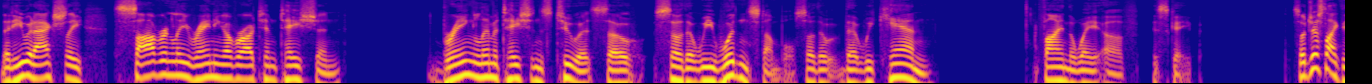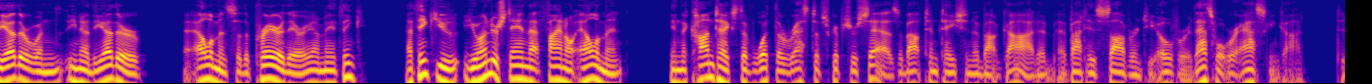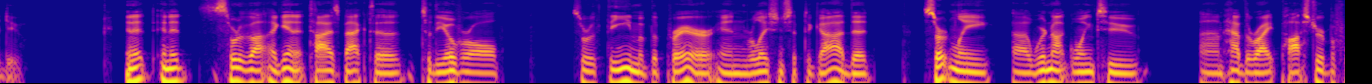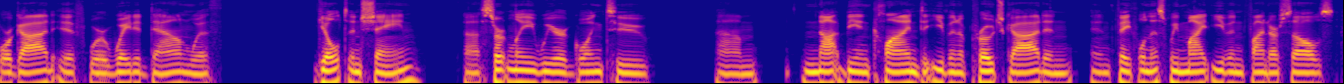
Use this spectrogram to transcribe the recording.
that He would actually sovereignly reigning over our temptation bring limitations to it so so that we wouldn't stumble so that that we can find the way of escape. So just like the other one, you know, the other elements of the prayer there, I mean, I think I think you you understand that final element in the context of what the rest of scripture says about temptation about God, about his sovereignty over it. That's what we're asking God to do. And it and it sort of uh, again it ties back to to the overall sort of theme of the prayer in relationship to God that certainly uh, we're not going to um, have the right posture before God if we're weighted down with guilt and shame. Uh, certainly, we are going to um, not be inclined to even approach God in, in faithfulness. We might even find ourselves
